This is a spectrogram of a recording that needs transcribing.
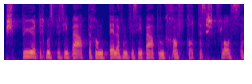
gespürt, ich muss für sie beten. Ich habe am Telefon für sie beten und Kraft Gottes ist geflossen.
